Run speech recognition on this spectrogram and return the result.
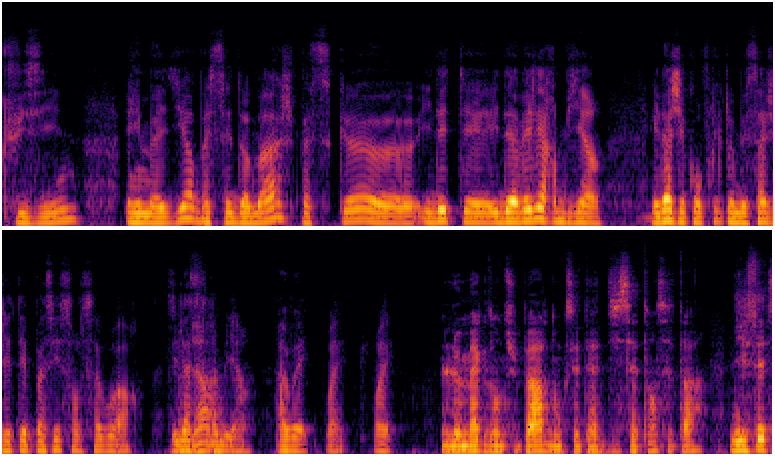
cuisine et il m'a dit Ah, ben, c'est dommage parce que euh, il était, il avait l'air bien. Et là j'ai compris que le message était passé sans le savoir. Et là c'est bien. Ah ouais, ouais, ouais. Le mec dont tu parles, donc c'était à 17 ans, c'est ça? 17 ans.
